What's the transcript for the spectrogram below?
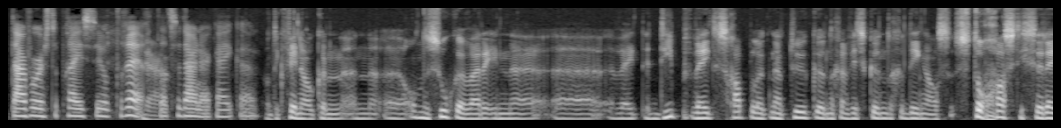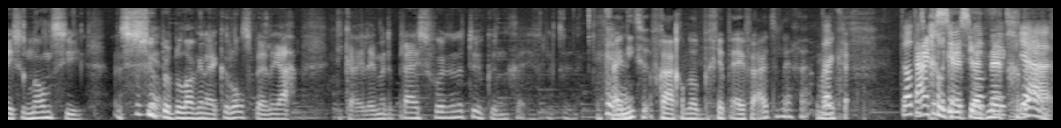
daarvoor is de prijs heel terecht. Dat ze daar naar kijken. Want ik vind ook een, een uh, onderzoeken waarin uh, uh, weet, diep wetenschappelijk, natuurkundige en wiskundige dingen als stochastische resonantie een superbelangrijke rol spelen. Ja, die kan je alleen maar de prijs voor de natuurkunde geven natuurlijk. Ik ga je niet vragen om dat begrip even uit te leggen. Maar ik dat Eigenlijk heb jij het net gedaan. Ja,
